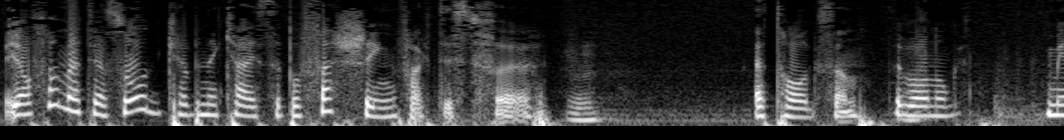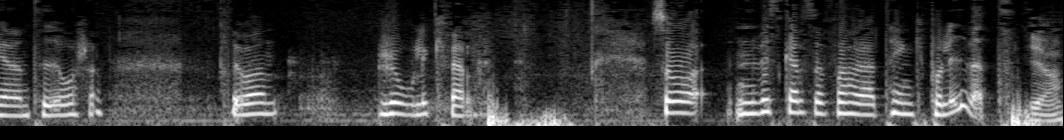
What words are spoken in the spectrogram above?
Jag har för mig att jag såg Kebnekaise på Fasching faktiskt för Mm. ett tag sedan. Det var nog mer än tio år sedan. Det var en rolig kväll. Så vi ska alltså få höra Tänk på livet. Ja.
